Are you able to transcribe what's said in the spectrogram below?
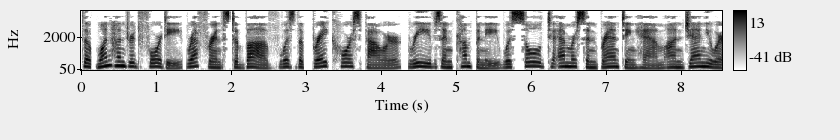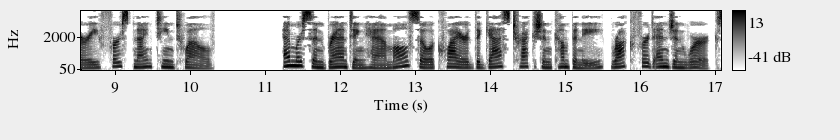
The 140 referenced above was the brake horsepower. Reeves and Company was sold to Emerson Brantingham on January 1, 1912. Emerson Brantingham also acquired the gas traction company, Rockford Engine Works,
